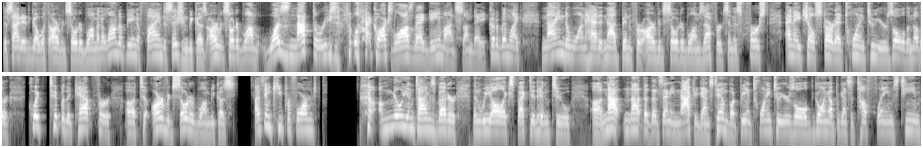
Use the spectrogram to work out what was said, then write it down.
decided to go with Arvid Soderblom, and it wound up being a fine decision because Arvid Soderblom was not the reason the Blackhawks lost that game on Sunday. It could have been like 9 to 1 had it not been for Arvid Soderblom's efforts in his first NHL start at 22 years old. Another quick tip of the cap for uh, to Arvid Soderblom because I think he performed a million times better than we all expected him to. Uh, not not that that's any knock against him, but being 22 years old, going up against a tough Flames team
